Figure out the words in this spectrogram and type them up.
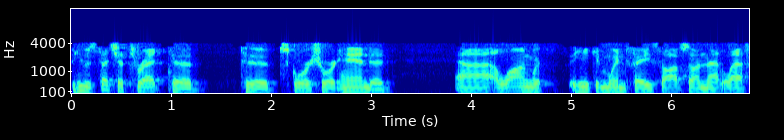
he was such a threat to to score shorthanded, uh, along with he can win faceoffs on that left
